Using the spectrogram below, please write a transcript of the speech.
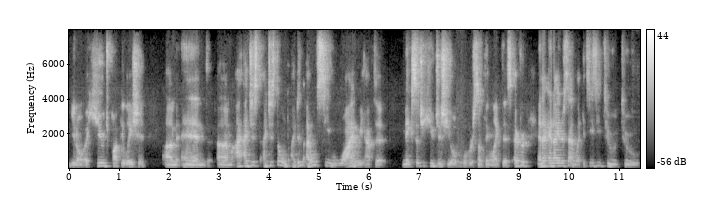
you know, a huge population. Um, and um, I, I just, I just don't, I didn't, I don't see why we have to make such a huge issue over, something like this. Ever, and I, and I understand, like it's easy to to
